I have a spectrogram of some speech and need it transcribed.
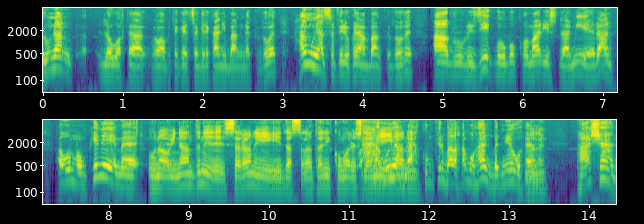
یونان لە وەختا ڕوابتەکە سەفیرەکانی بانگ نەکردەوە هەمویان سەفیر خۆیان بانگ کردەوە ئابرو ڕیزیک بۆ بۆ کۆماری ئیسلامی ئێران ئەوە ممکنە ئێمە ئوناویناندنی سەرانی دەسەڵاتداری کۆماری ئیسلامی ئێران محکوم کرد بەڵام هەموو هەن بە نێو هەن پاشان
